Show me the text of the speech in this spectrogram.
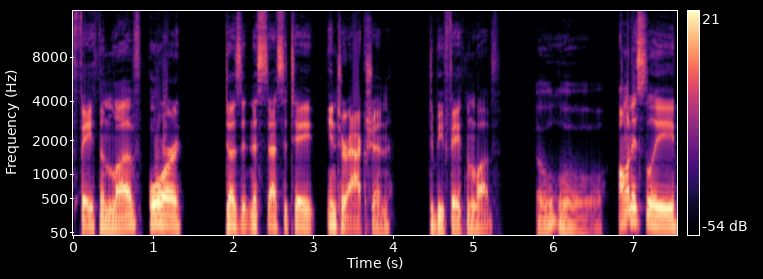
faith and love or does it necessitate interaction to be faith and love Oh. honestly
